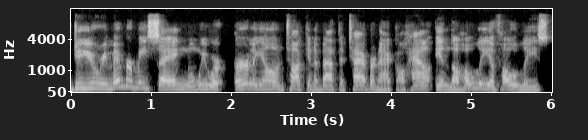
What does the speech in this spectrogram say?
Do you remember me saying when we were early on talking about the tabernacle, how in the Holy of Holies,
